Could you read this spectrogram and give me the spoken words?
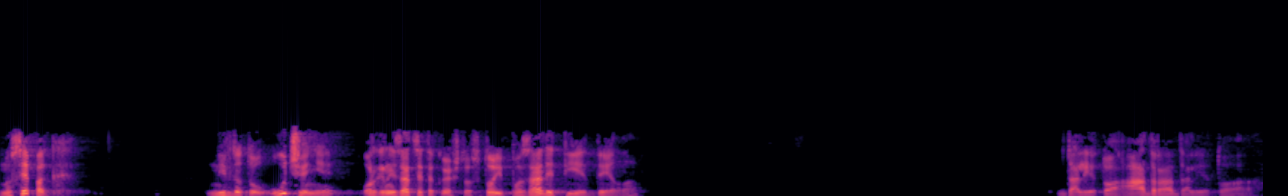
Но сепак, нивното учење, организацијата која што стои позади тие дела, дали е тоа адра, дали е тоа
